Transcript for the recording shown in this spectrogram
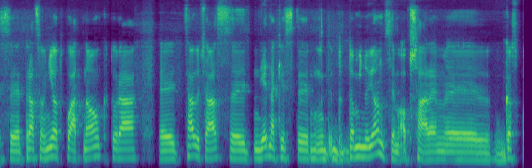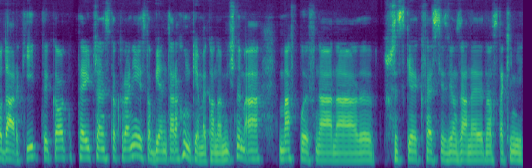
z pracą nieodpłatną, która e, cały czas jednak jest dominującym obszarem gospodarki, tylko tej często, która nie jest objęta rachunkiem ekonomicznym, a ma wpływ na, na wszystkie kwestie związane no, z takimi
